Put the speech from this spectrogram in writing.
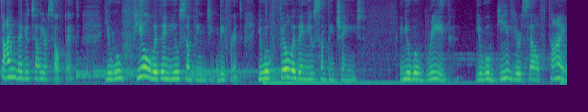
time that you tell yourself that you will feel within you something different. You will feel within you something changed. And you will breathe. You will give yourself time.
